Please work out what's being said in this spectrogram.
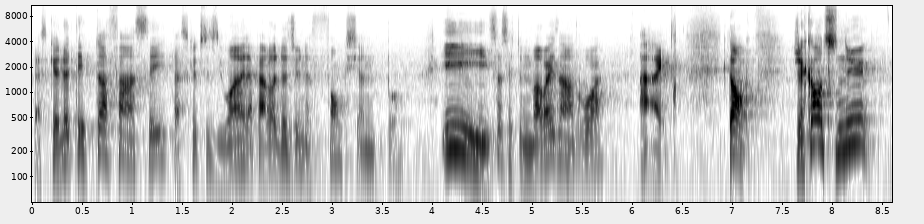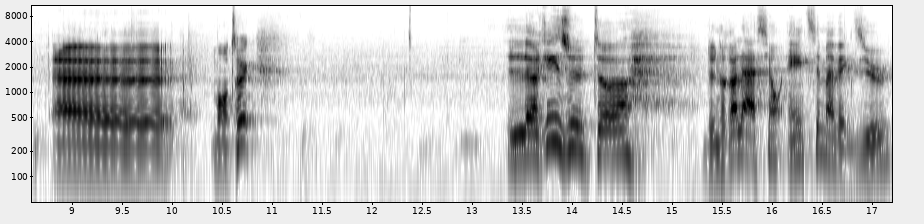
Parce que là, tu es offensé parce que tu dis, ouais, la parole de Dieu ne fonctionne pas. Ça, c'est un mauvais endroit à être. Donc, je continue euh, mon truc. Le résultat d'une relation intime avec Dieu,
